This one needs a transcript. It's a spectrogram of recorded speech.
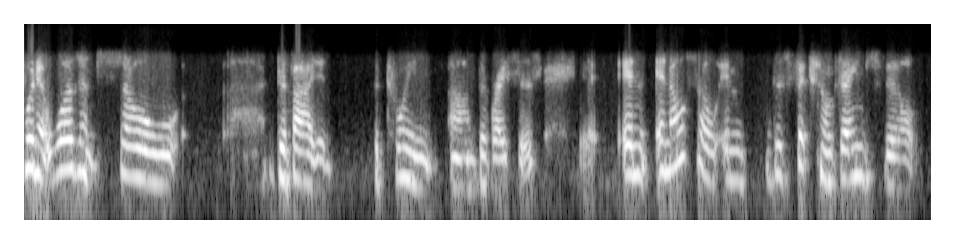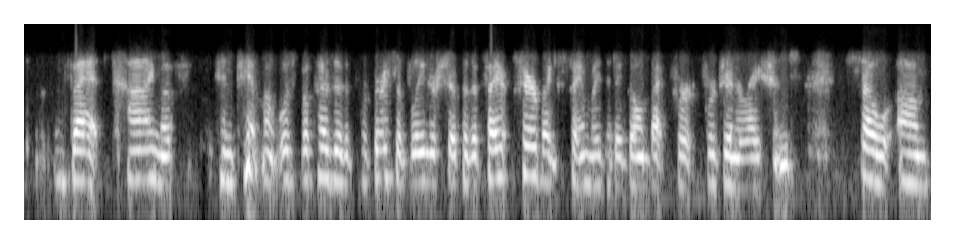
when it wasn't so divided between um, the races, and and also in this fictional Jamesville, that time of contentment was because of the progressive leadership of the Fairbanks family that had gone back for for generations. So. Um,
